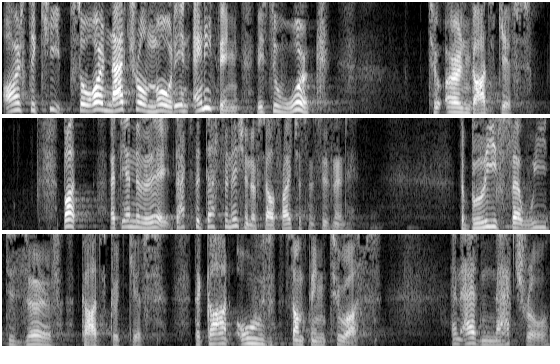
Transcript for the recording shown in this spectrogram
Ours to keep. So our natural mode in anything is to work to earn God's gifts. But at the end of the day, that's the definition of self righteousness, isn't it? The belief that we deserve God's good gifts, that God owes something to us. And as natural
